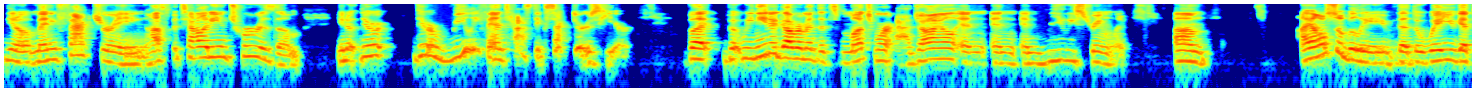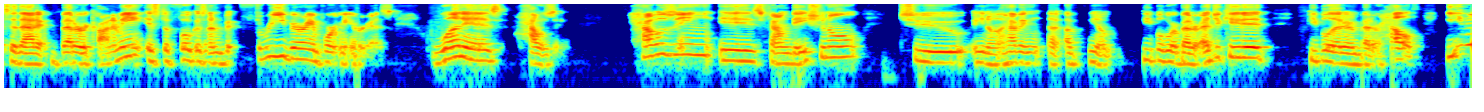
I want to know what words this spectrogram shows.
you know manufacturing hospitality and tourism you know there there are really fantastic sectors here but but we need a government that's much more agile and and and really streamlined. Um, i also believe that the way you get to that better economy is to focus on three very important areas. One is housing. Housing is foundational to you know having a, a, you know people who are better educated people that are in better health even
